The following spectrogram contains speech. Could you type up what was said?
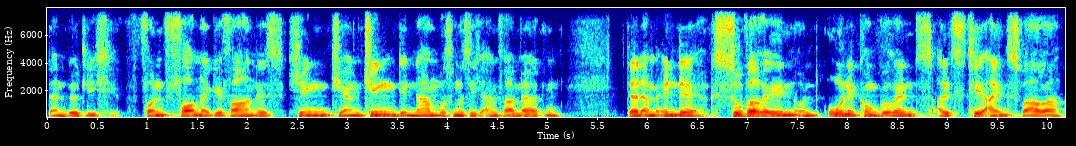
dann wirklich von vorne gefahren ist. Xing Jiangqing, den Namen muss man sich einfach merken. Der hat am Ende souverän und ohne Konkurrenz als T1-Fahrer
